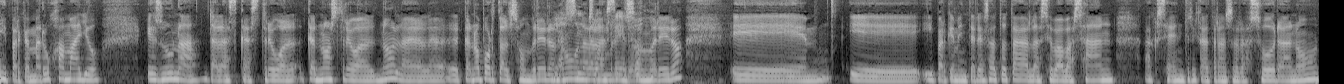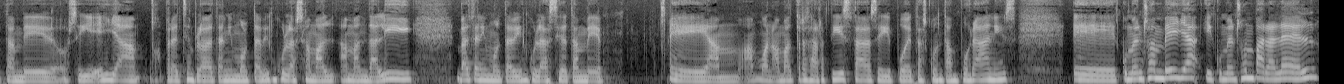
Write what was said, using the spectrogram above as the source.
i perquè Maruja Mayo és una de les que, es treu el, que no es treu el, no? La, la, que no porta el sombrero, La no? una de les sin sombrero. sombrero eh, eh, i perquè m'interessa tota la seva vessant excèntrica, transgressora no? també, o sigui, ella per exemple va tenir molta vinculació amb, el, amb en Dalí va tenir molta vinculació també eh, amb, amb, bueno, amb altres artistes i poetes contemporanis. Eh, començo amb ella i començo en paral·lel,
